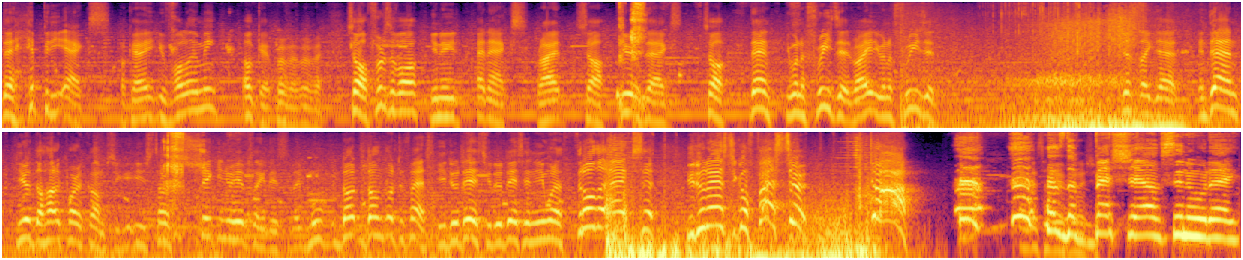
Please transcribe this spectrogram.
the Hippity X. Okay, you following me? Okay, perfect, perfect. So first of all, you need an X, right? So here's the X. So then you want to freeze it, right? You want to freeze it, just like that. And then here the hard part comes. You, you start shaking your hips like this. Like move. Don't don't go too fast. You do this. You do this, and you want to throw the X. You do this. You go faster. Ah! That's, That's the best shit I've seen all day.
